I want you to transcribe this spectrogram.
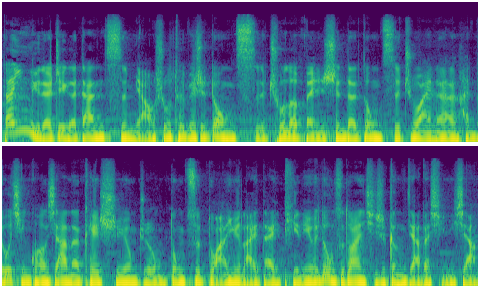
但英语的这个单词描述，特别是动词，除了本身的动词之外呢，很多情况下呢，可以是用这种动词短语来代替的，因为动词短语其实更加的形象。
